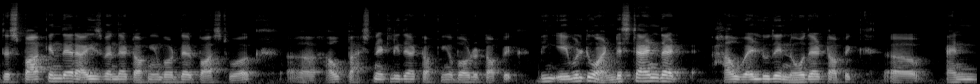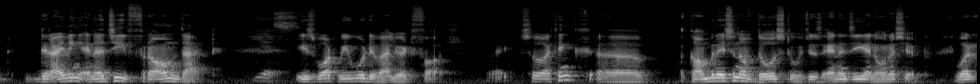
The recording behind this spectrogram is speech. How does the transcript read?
the spark in their eyes when they're talking about their past work, uh, how passionately they're talking about a topic, being able to understand that how well do they know their topic, uh, and deriving energy from that Yes. is what we would evaluate for, right? So I think uh, a combination of those two, which is energy and ownership, were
